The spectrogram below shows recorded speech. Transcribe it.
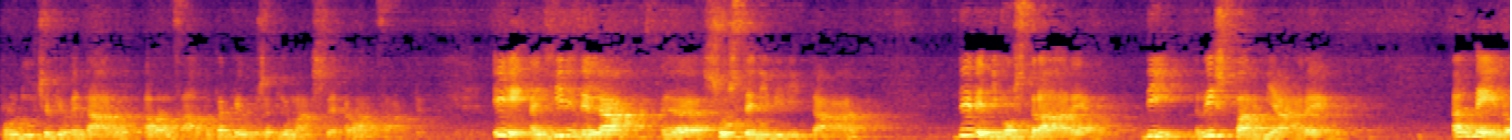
produce biometano avanzato perché usa biomasse avanzate. E ai fini della eh, sostenibilità deve dimostrare di risparmiare almeno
